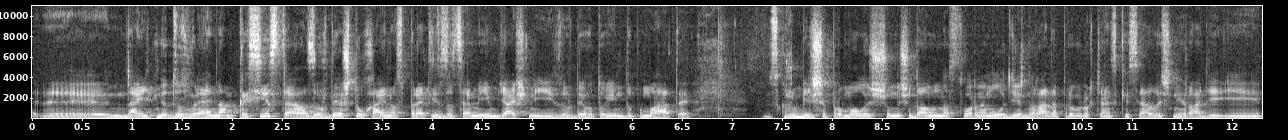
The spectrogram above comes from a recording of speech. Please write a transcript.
е, навіть не дозволяє нам присісти, а завжди штовхає нас вперед, і за це ми їм вдячні і завжди готові їм допомагати. Скажу більше про молодь, що нещодавно у нас створена молодіжна рада при Ворохтянській селищній раді, і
